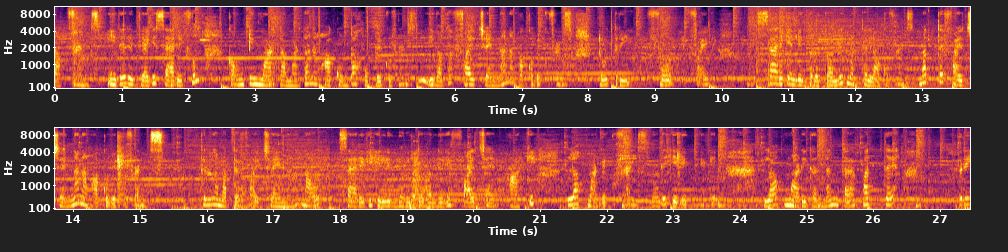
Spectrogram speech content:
ಲಾಕ್ ಫ್ರೆಂಡ್ಸ್ ಇದೇ ರೀತಿಯಾಗಿ ಸ್ಯಾರಿ ಫುಲ್ ಕೌಂಟಿಂಗ್ ಮಾಡ್ತಾ ಮಾಡ್ತಾ ನಾವು ಹಾಕ್ಕೊತಾ ಹೋಗಬೇಕು ಫ್ರೆಂಡ್ಸ್ ಇವಾಗ ಫೈವ್ ಚೈನ್ನ ನಾವು ಹಾಕ್ಕೋಬೇಕು friends two three four five ಸ್ಯಾರಿಗೆ ಎಲ್ಲಿಗೆ ಬರುತ್ತೋ ಅಲ್ಲಿಗೆ ಮತ್ತೆ ಲಾಕು ಫ್ರೆಂಡ್ಸ್ ಮತ್ತೆ ಫೈವ್ ಚೈನ್ನ ನಾವು ಹಾಕ್ಕೋಬೇಕು ಫ್ರೆಂಡ್ಸ್ ತಿರ್ಗಾ ಮತ್ತೆ ಫೈವ್ ಚೈನ್ನ ನಾವು ಸ್ಯಾರಿಗೆ ಎಲ್ಲಿಗೆ ಬರುತ್ತೋ ಅಲ್ಲಿಗೆ ಫೈವ್ ಚೈನ್ ಹಾಕಿ ಲಾಕ್ ಮಾಡಬೇಕು ಫ್ರೆಂಡ್ಸ್ ನೋಡಿ ಈ ರೀತಿಯಾಗಿ. ಲಾಕ್ ಮಾಡಿದ ನಂತರ ಮತ್ತೆ ತ್ರೀ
